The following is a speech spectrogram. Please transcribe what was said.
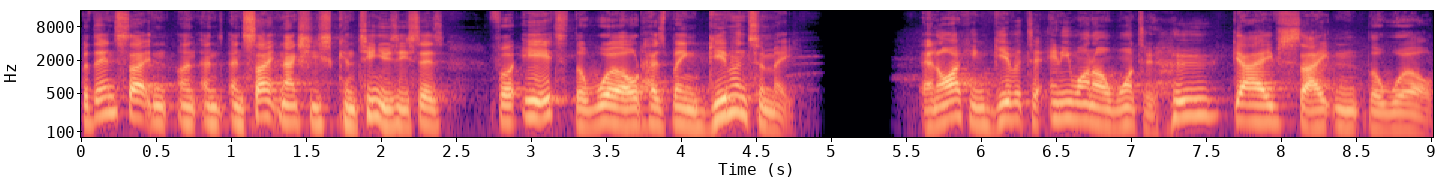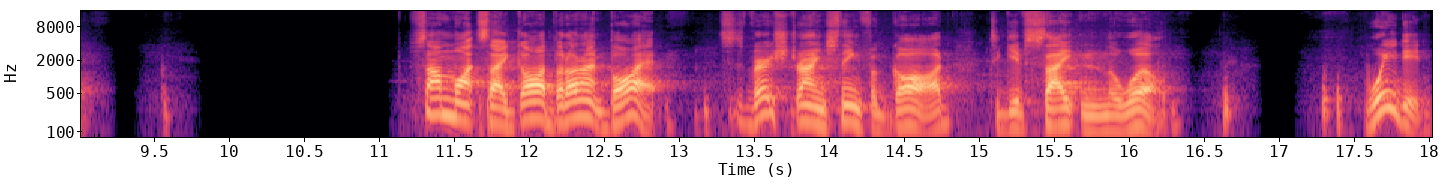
But then Satan, and, and, Satan actually continues, he says, For it, the world, has been given to me, and I can give it to anyone I want to. Who gave Satan the world? Some might say God, but I don't buy it. It's a very strange thing for God to give Satan the world. We did.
